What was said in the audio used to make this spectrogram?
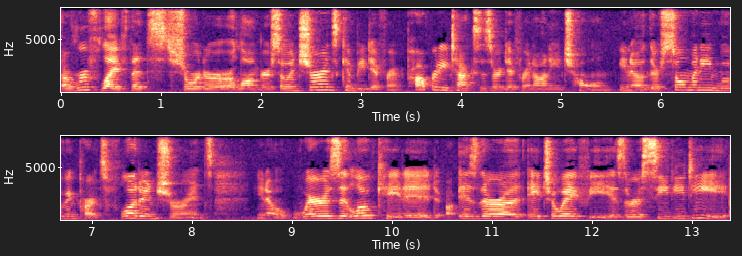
a roof life that's shorter or longer so insurance can be different property taxes are different on each home you know mm-hmm. there's so many moving parts flood insurance you know where is it located? Is there a HOA fee? Is there a CDD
